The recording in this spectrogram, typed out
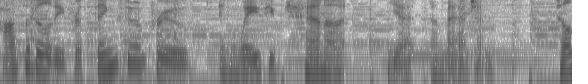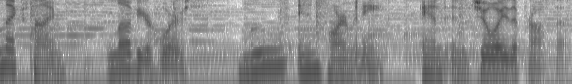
possibility for things to improve in ways you cannot yet imagine. Till next time, love your horse move in harmony, and enjoy the process.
